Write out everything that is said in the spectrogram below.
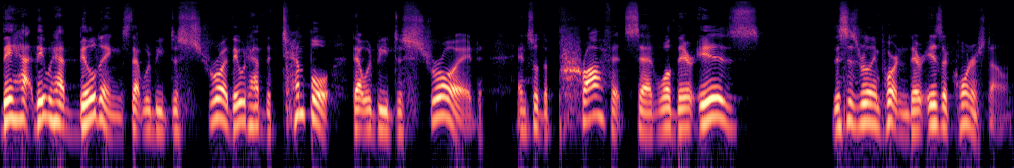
they, ha, they would have buildings that would be destroyed. They would have the temple that would be destroyed. And so the prophet said, "Well, there is this is really important. There is a cornerstone."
